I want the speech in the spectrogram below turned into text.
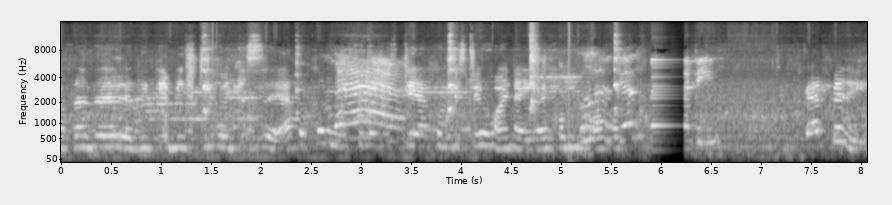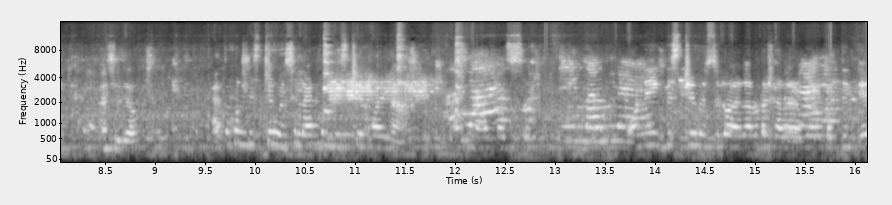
আপনাদের এদিকে বৃষ্টি হইতেছে। এতক্ষণ হয়েছিল বৃষ্টি, এখন বৃষ্টি হয় নাই। এখন ক্যাডবেরি আচ্ছা যাও। এতক্ষণ বৃষ্টি হয়েছিল এখন বৃষ্টি হয় না। অনেক বৃষ্টি হয়েছিল এগারোটা সাড়ে এগারোটার দিকে।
